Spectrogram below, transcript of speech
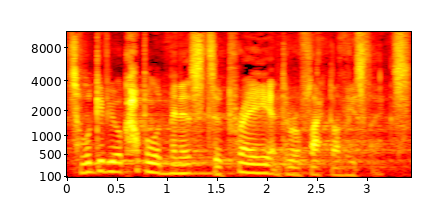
So we'll give you a couple of minutes to pray and to reflect on these things.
